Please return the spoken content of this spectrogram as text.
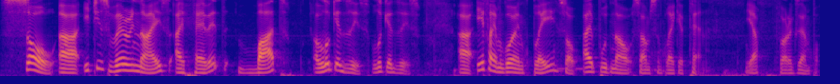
so uh, it is very nice I have it but look at this look at this. Uh, if I'm going play so I put now something like a 10 yeah for example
